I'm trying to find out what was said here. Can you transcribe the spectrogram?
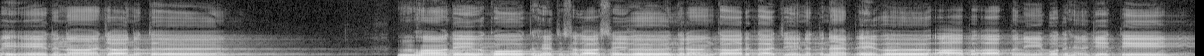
ਭੇਦ ਨਾ ਜਾਣਤ। ਮਹਾਦੇਵ ਕੋ ਕਹਿਤ ਸਦਾ ਸਿਵ, ਨਿਰੰਕਾਰ ਕਾ ਚੀਨਤ ਨਹਿ ਭੇਵ। ਆਪ ਆਪਣੀ ਬੁਧ ਹੈ ਜੇਤੀ।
